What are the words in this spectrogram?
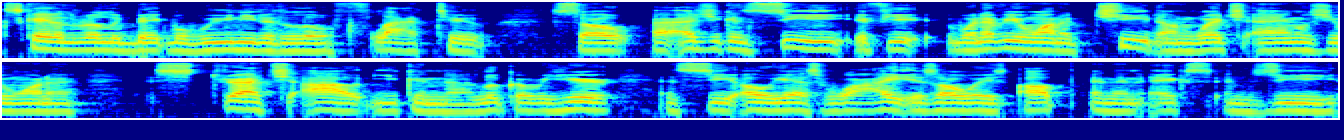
scale it really big but we need it a little flat too. So uh, as you can see if you whenever you want to cheat on which angles you want to stretch out you can uh, look over here and see oh yes Y is always up and then X and Z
